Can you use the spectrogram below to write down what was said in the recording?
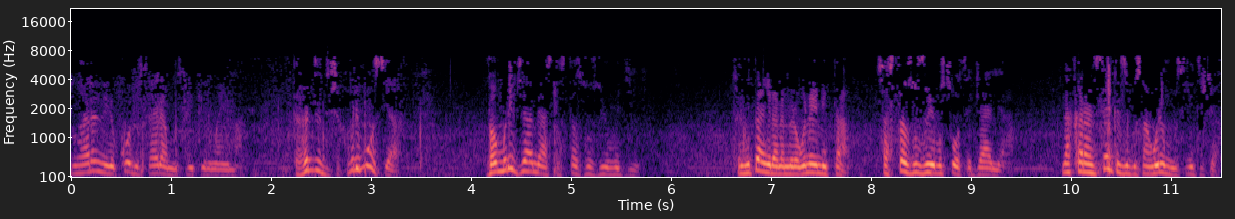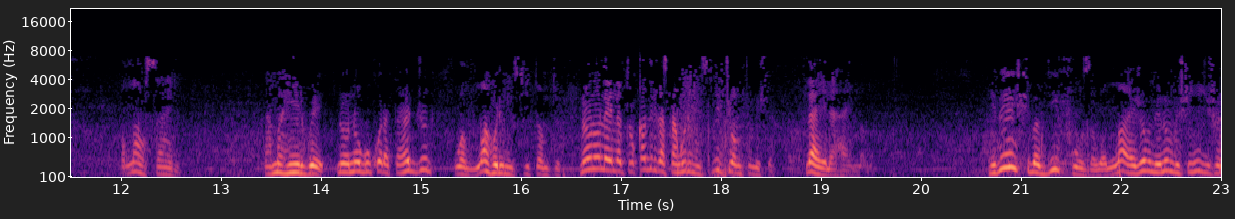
duharanire ko dusarira musiki n'imwe y'imana tahajjud shaka buri munsi yawe va muri jami'a saa sita zuzuye ubugiye turi gutangira na mirongo ine n'itanu. Saa sita zuzuye busohotse jami'a na karansenke zigusanga uri mu musigiti shaka wallahu sari amahirwe noneho gukora tahajjud. Wallahu uri musigiti wa mtume. Noneho lailatul qadr igasanga uri musigiti wa mtume la ilaha illallah. Ni benshi babyifuza wallahi ejo bundi numvise inyigisho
